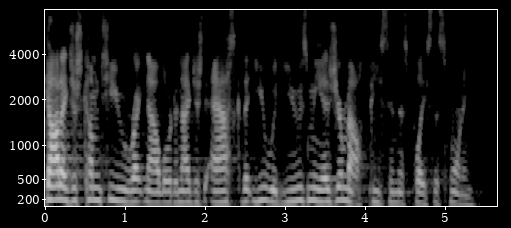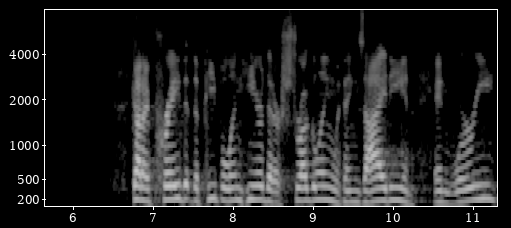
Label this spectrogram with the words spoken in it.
God, I just come to you right now, Lord, and I just ask that you would use me as your mouthpiece in this place this morning. God, I pray that the people in here that are struggling with anxiety and, and worry,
